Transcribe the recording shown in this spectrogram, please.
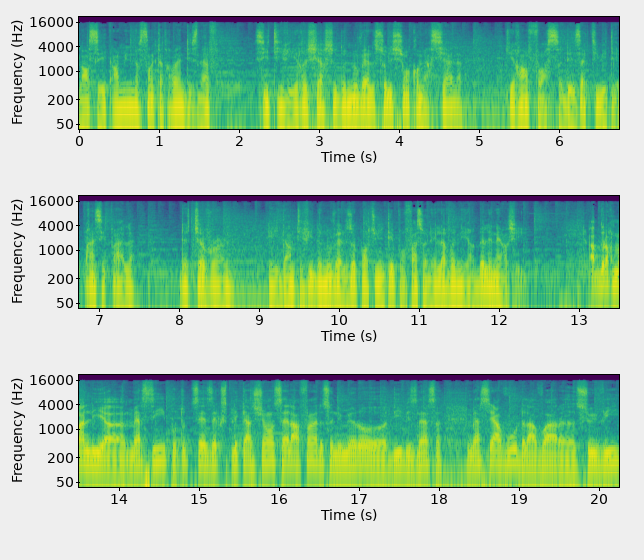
Lancé en 1999, CTV recherche de nouvelles solutions commerciales qui renforcent des activités principales de Chevron et identifie de nouvelles opportunités pour façonner l'avenir de l'énergie. Abdurrahman Li, merci pour toutes ces explications. C'est la fin de ce numéro d'e-business. Merci à vous de l'avoir euh, suivi.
